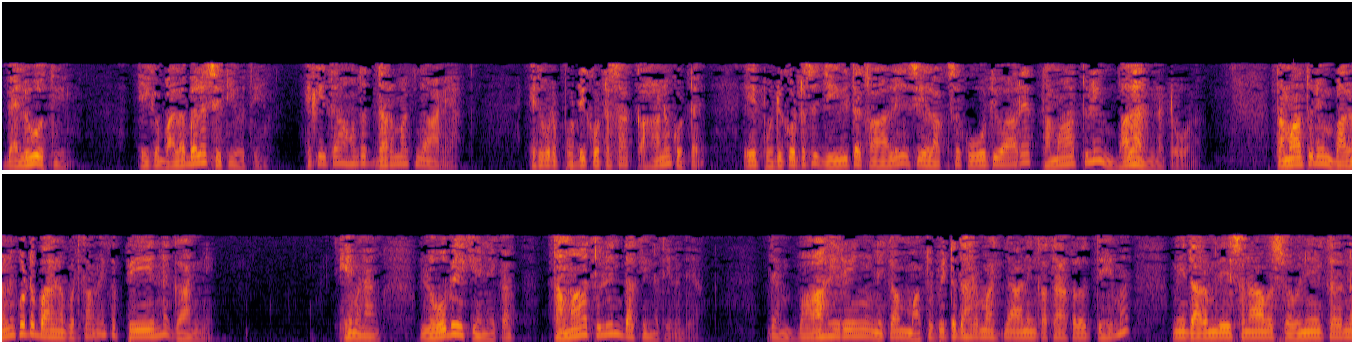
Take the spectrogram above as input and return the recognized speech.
බැලුවොත් ඒක බලබල සිටියොත් ඒක ඊට හොඳ ධර්මඥානයක්. එතකොට පොඩි කොටසක් අහනකොට ඒ පොඩි කොටස ජීවිත කාලයේ සිය ලක්ෂ කෝටි වාරයක් තමා තුළින් බලන්නට ඕන. තමා තුළින් බලනකොට බලනකොට තමයි ඒක පේන්න ගන්නෙ. එහෙමනම් ලෝභය කියන එකත් තමා තුළින් දකින්න තියෙන දෙයක්. දැන් බාහිරින් නිකම් මතු පිට ධර්මඥාණයෙන් කතා කළොත් එහෙම මේ ධර්ම දේශනාව ශ්‍රවණය කරන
